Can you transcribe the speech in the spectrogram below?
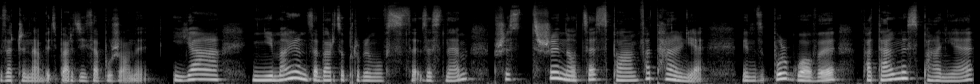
zaczyna być bardziej zaburzony. Ja, nie mając za bardzo problemów ze snem, przez trzy noce spałam fatalnie. Więc ból głowy, fatalne spanie,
